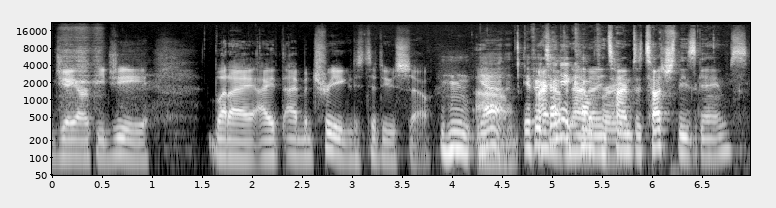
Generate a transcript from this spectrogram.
JRPG, but I, I I'm intrigued to do so. Yeah, if I it's any haven't had comfort, any time to touch these games.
